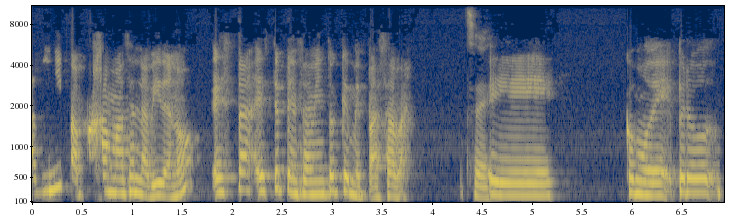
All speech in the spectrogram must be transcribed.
a mí mi papá jamás en la vida, ¿no? Esta, este pensamiento que me pasaba. Sí. Eh, como de, pero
